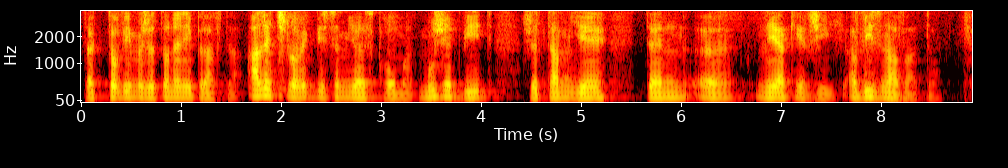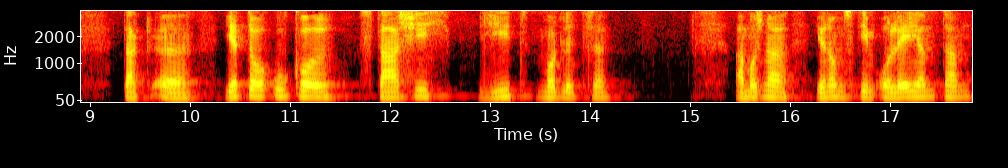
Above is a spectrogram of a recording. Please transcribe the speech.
tak to víme, že to není pravda. Ale člověk by se měl zkoumat. Může být, že tam je ten uh, nějaký řích a vyznává to. Tak uh, je to úkol starších jít, modlit se a možná jenom s tím olejem tam,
